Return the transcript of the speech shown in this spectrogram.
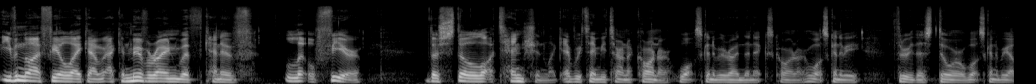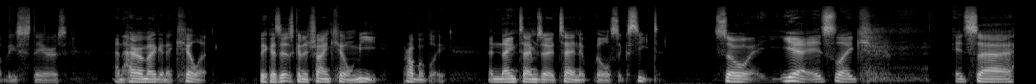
even though I feel like I'm, I can move around with kind of little fear. There's still a lot of tension. Like every time you turn a corner, what's going to be around the next corner? What's going to be through this door? What's going to be up these stairs? And how am I going to kill it? Because it's going to try and kill me, probably. And nine times out of ten, it will succeed. So yeah, it's like it's uh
